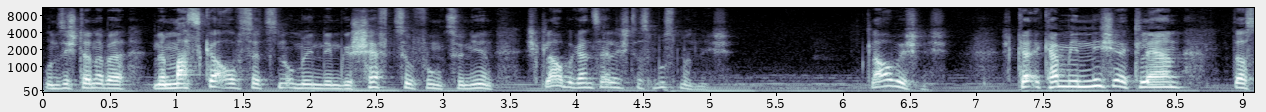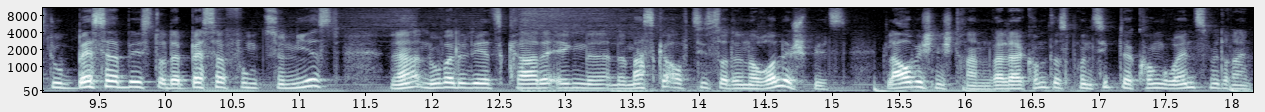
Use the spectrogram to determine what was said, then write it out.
und sich dann aber eine Maske aufsetzen, um in dem Geschäft zu funktionieren. Ich glaube ganz ehrlich, das muss man nicht. Glaube ich nicht. Ich kann, mir nicht erklären, dass du besser bist oder besser funktionierst, ja, nur weil du dir jetzt gerade irgendeine Maske aufziehst oder eine Rolle spielst. Glaube ich nicht dran, weil da kommt das Prinzip der Kongruenz mit rein.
